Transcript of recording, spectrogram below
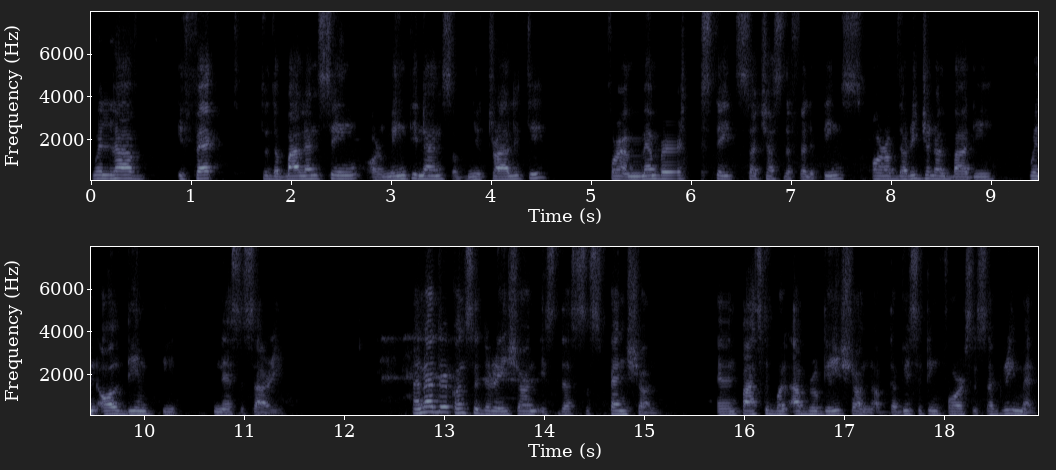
will have effect to the balancing or maintenance of neutrality for a member state such as the Philippines or of the regional body when all deem it necessary. Another consideration is the suspension and possible abrogation of the visiting forces agreement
